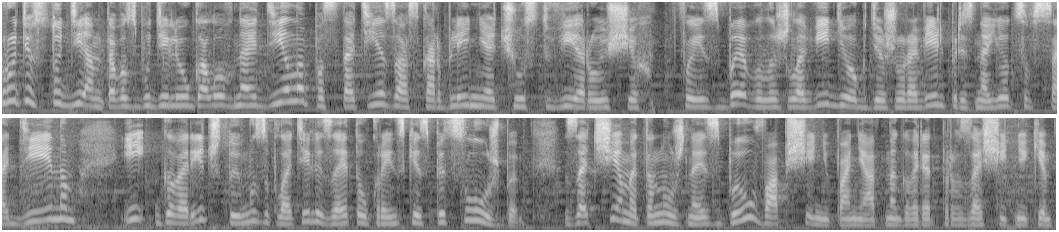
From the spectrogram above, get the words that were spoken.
Против студента возбудили уголовное дело по статье за оскорбление чувств верующих. ФСБ выложила видео, где Журавель признается в содеянном и говорит, что ему заплатили за это украинские спецслужбы. Зачем это нужно СБУ, вообще непонятно, говорят правозащитники.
